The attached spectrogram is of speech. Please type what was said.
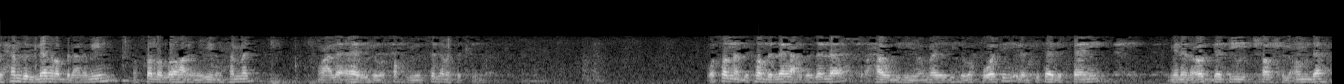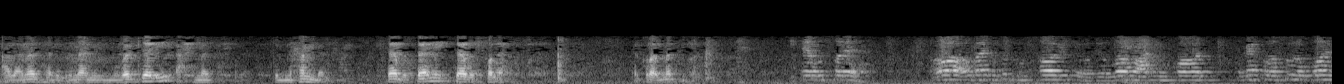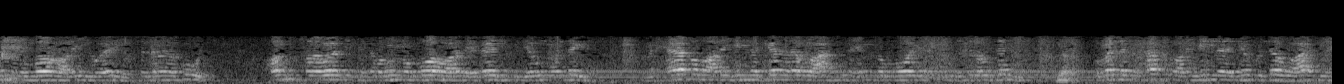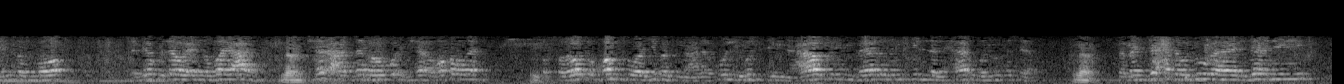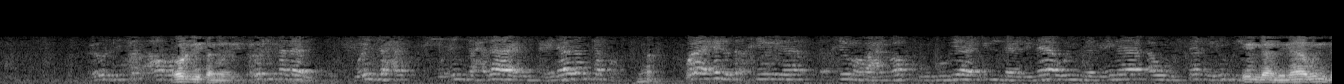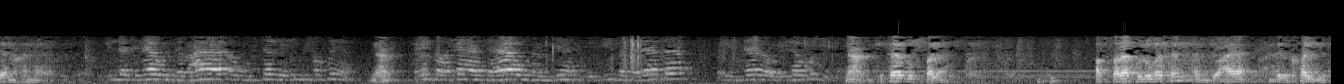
الحمد لله رب العالمين وصلى الله على نبينا محمد وعلى آله وصحبه وسلم تسليما. وصلنا بفضل الله عز وجل وحوله ومدده وقوته إلى الكتاب الثاني من العدة شرح العمدة على مذهب الإمام المبجل أحمد بن حنبل. الكتاب الثاني كتاب الصلاة. اقرأ المتن. كتاب الصلاة. روى عبادة بن الصالح رضي الله عنه قال سمعت رسول الله صلى الله عليه وآله وسلم يقول خمس صلوات كتبهن الله على العباد في اليوم والليل. من حافظ عليهن كان له عهد عند الله يدخله الجنه نعم. ومن لم يحافظ عليهن لم يكن له عهد عند الله لم يكن له عند الله عهد. نعم. إن شاء عذبه وإن شاء غفر له. فالصلوات الخمس واجبة على كل مسلم عاقل بالغ إلا الحائض والنفساء نعم. فمن جحد وجوبها لجهله عرف عرف ذلك. عرف ذلك. وإن جحد وإن جحدها عنادا كفر. نعم. ولا يحل تأخيرها تأخيرها عن وقت وجوبها إلا لناو جمعها أو مشتغل بشرطها. إلا لناو جمعها. إلا لناو جمعها أو مشتغل بشرطها. نعم. فإن تركها تهاونا بها كتيبة ثلاثة فإن تاب وإلا كتب نعم. كتاب الصلاة. الصلاة لغة الدعاء بالخير.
